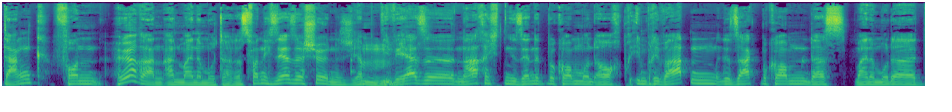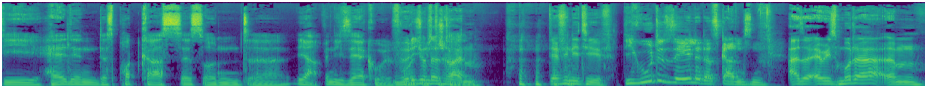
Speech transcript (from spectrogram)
Dank von Hörern an meine Mutter. Das fand ich sehr, sehr schön. Ich habe diverse Nachrichten gesendet bekommen und auch im Privaten gesagt bekommen, dass meine Mutter die Heldin des Podcasts ist und äh, ja, finde ich sehr cool. Würde ich unterschreiben. Definitiv. Die gute Seele des Ganzen. Also Aries Mutter, ähm,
